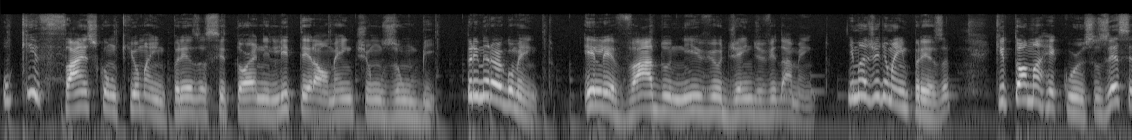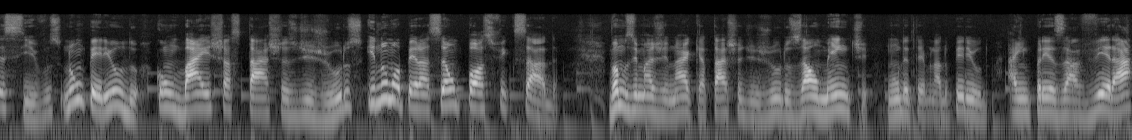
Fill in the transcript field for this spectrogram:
o que faz com que uma empresa se torne literalmente um zumbi? Primeiro argumento, elevado nível de endividamento. Imagine uma empresa que toma recursos excessivos num período com baixas taxas de juros e numa operação pós-fixada. Vamos imaginar que a taxa de juros aumente num determinado período. A empresa verá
